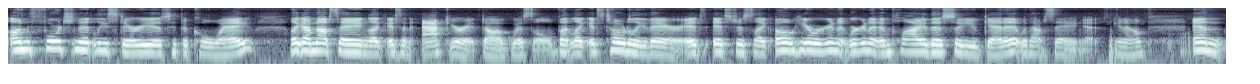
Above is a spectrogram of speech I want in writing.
unfortunately stereotypical way. Like I'm not saying like it's an accurate dog whistle, but like it's totally there. It's it's just like oh here we're gonna we're gonna imply this so you get it without saying it, you know, and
